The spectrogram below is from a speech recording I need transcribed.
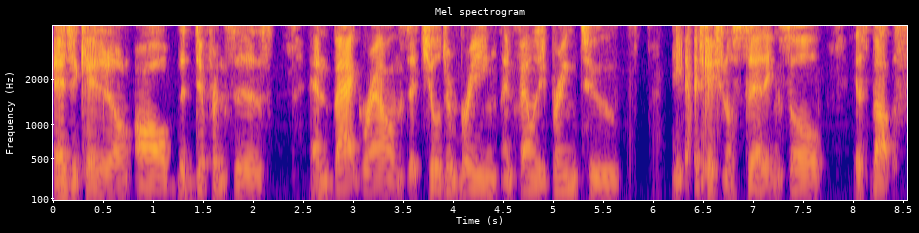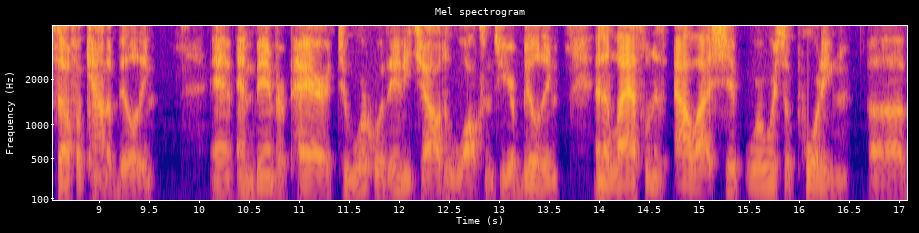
educated on all the differences and backgrounds that children bring and families bring to the educational setting. So it's about self accountability and, and being prepared to work with any child who walks into your building. And the last one is allyship, where we're supporting uh,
